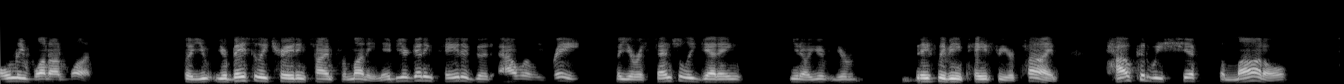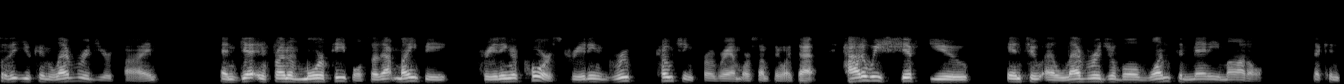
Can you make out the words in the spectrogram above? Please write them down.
only one on one. So you, you're basically trading time for money. Maybe you're getting paid a good hourly rate, but you're essentially getting, you know, you're, you're basically being paid for your time. How could we shift the model so that you can leverage your time and get in front of more people? So that might be creating a course, creating a group coaching program or something like that. How do we shift you into a leverageable one to many model that can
